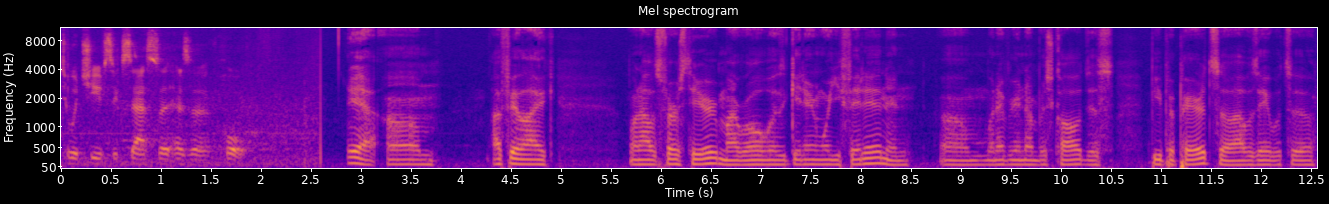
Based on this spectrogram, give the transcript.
to achieve success as a whole? Yeah, um, I feel like when I was first here, my role was get in where you fit in, and um, whenever your number's called, just be prepared. So I was able to,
